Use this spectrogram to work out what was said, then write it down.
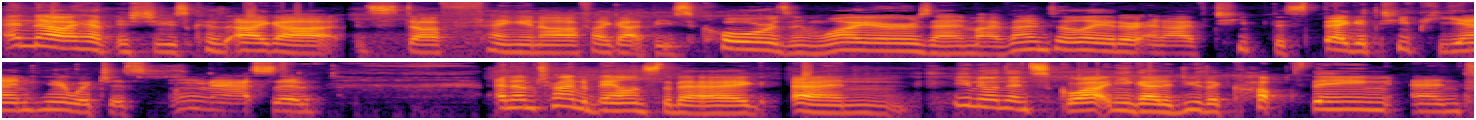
And now I have issues because I got stuff hanging off. I got these cords and wires and my ventilator, and I have taped this bag of TPN here, which is massive. And I'm trying to balance the bag, and you know, and then squat, and you got to do the cup thing, and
